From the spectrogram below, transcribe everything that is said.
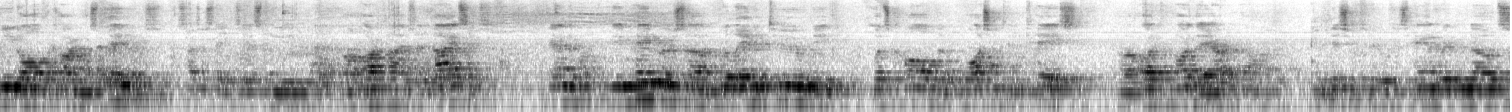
read all the Cardinal's papers, such as they exist in the uh, archives of the diocese. And the, papers uh, related to the what's called the Washington case uh, are, are there, uh, in addition to his handwritten notes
